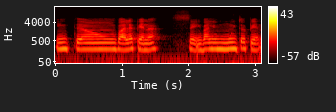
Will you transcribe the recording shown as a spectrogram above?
Então vale a pena, sim, vale muito a pena.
